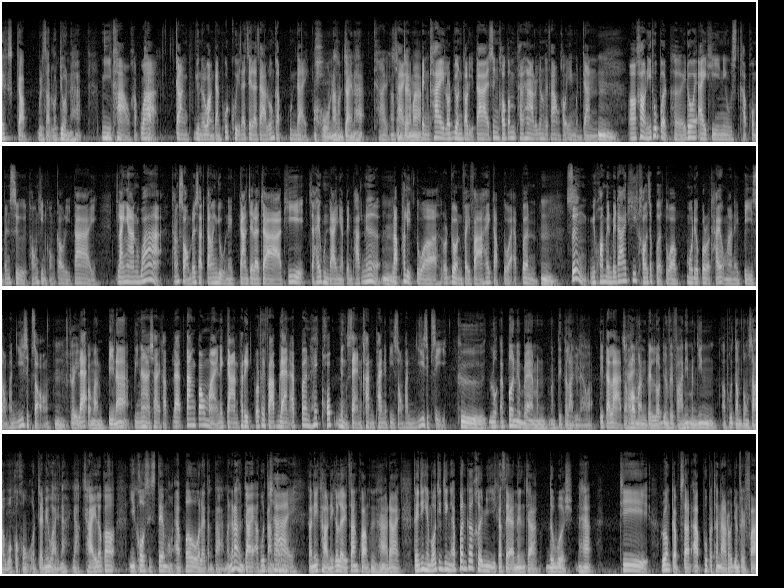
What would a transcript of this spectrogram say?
X กับบริษัทรถยนต์นะฮะ มีข่าวครับว่าครับ กำลังอยู่ในระหว่างการพูดคุยและเจรจาร่วมกับฮุนได โอ้โห น่าสนใจนะฮะ ใช่น่าสนใจใช่ครับมากเป็นค่ายรถยนต์เกาหลีใต้ ซึ่งเขาก็พัฒนารถยนต์ไฟฟ้าของเขาเองเหมือนกันอืมเอ่อข่าวนี้ถูกเปิดเผยโดย IT News ครับผมเป็นสื่อท้องถิ่นของเกาหลีใต้ รายงานว่าทั้งสองบริษัทกำลังอยู่ในการเจรจาที่จะให้ฮุนไดเนี่ยเป็น partner อืมรับผลิตตัวรถยนต์ไฟฟ้าให้กับตัว Apple อืมซึ่งมีความเป็นไปได้ที่เขาจะเปิดตัว model prototype ออกมาในปี 2022อืมก็อีกและประมาณปีหน้า ปีหน้าใช่ครับ และตั้งเป้าหมายในการผลิตรถไฟฟ้าแบรนด์ Apple ให้ครบ 1 0 0 0 0แสนคันภายในปี 2024 คือรถ Apple เนี่ยแบรนด์มันมันติดตลาดอยู่แล้วอะติดตลาดแต่ใช่ครับพอมันเป็นรถยนต์ไฟฟ้านี่มันยิ่งเอาพูดตามตรงสาวกก็คงอดใจไม่ไหวนะ อยากใช้แล้วก็อีโค y ิสเต็มของ Apple อะไรต่างๆ มันก็น่าสนใจเอาพูดตามตรงใช่ คราวนี้ข่าวนี้ก็เลยสร้างความฮือฮาได้ แต่จริงๆเห็นบอกว่าจริง ๆ Apple ก็เคยมีอีกกระแสหนึ่งจาก The Verge นะฮะที่ร่วมกับสตาร์ทอัพผู้พัฒนารถยนต์ไฟฟ้า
